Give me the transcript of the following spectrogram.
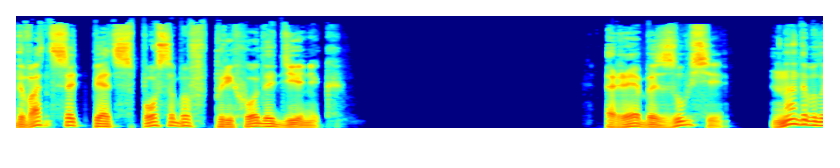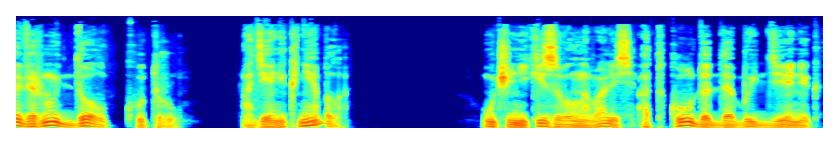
25 способов прихода денег. Ребе Зуси надо было вернуть долг к утру, а денег не было. Ученики заволновались, откуда добыть денег,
